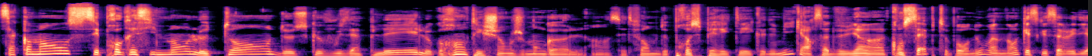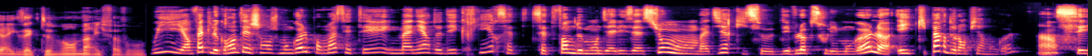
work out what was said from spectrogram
ça commence, c'est progressivement le temps de ce que vous appelez le grand échange mongol, hein, cette forme de prospérité économique. Alors ça devient un concept pour nous maintenant. Qu'est-ce que ça veut dire exactement, Marie Favreau? Oui, en fait, le grand échange mongol, pour moi, c'était une manière de décrire cette, cette forme de mondialisation, on va dire, qui se développe sous les Mongols et qui part de l'Empire mongol Hein, c'est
